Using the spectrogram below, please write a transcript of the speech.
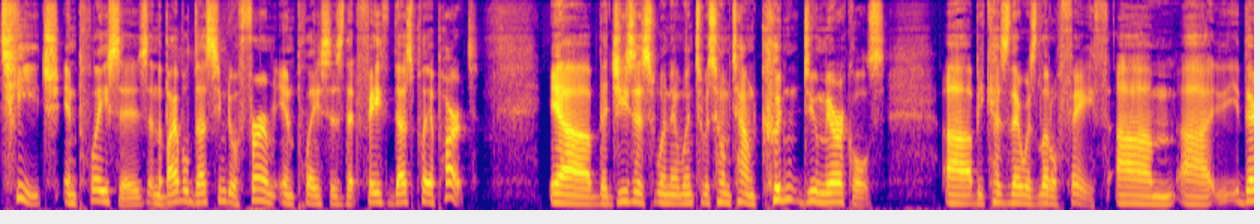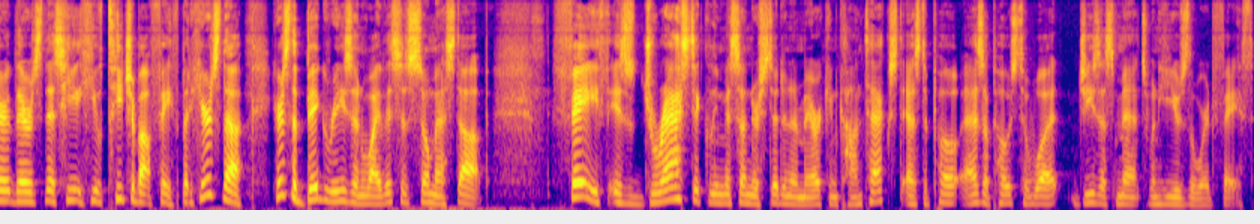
teach in places, and the Bible does seem to affirm in places that faith does play a part. Yeah, that Jesus, when it went to his hometown, couldn't do miracles uh, because there was little faith. Um, uh, there, there's this. He he'll teach about faith, but here's the here's the big reason why this is so messed up. Faith is drastically misunderstood in an American context as to po- as opposed to what Jesus meant when he used the word faith.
